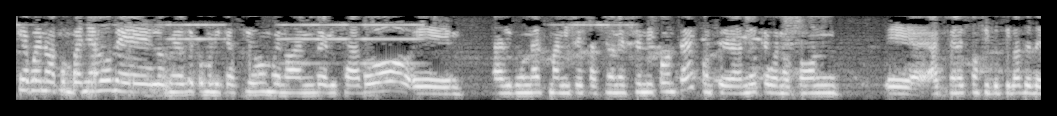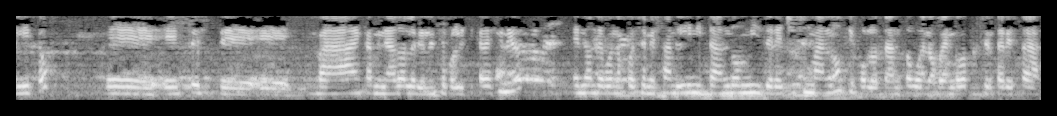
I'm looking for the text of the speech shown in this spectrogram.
que bueno, acompañado de los medios de comunicación, bueno, han realizado eh, algunas manifestaciones en mi contra, considerando que bueno, son eh, acciones constitutivas de delito. Eh, es este va encaminado a la violencia política de género en donde bueno pues se me están limitando mis derechos humanos y por lo tanto bueno vengo a presentar esta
